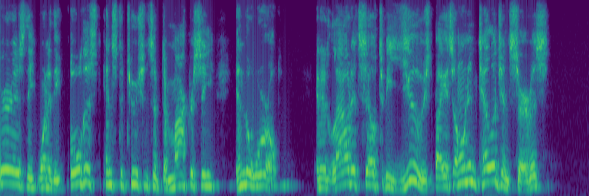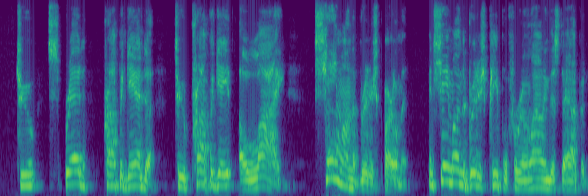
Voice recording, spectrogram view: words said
Here is the one of the oldest institutions of democracy in the world, and it allowed itself to be used by its own intelligence service to spread propaganda, to propagate a lie. Shame on the British Parliament, and shame on the British people for allowing this to happen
